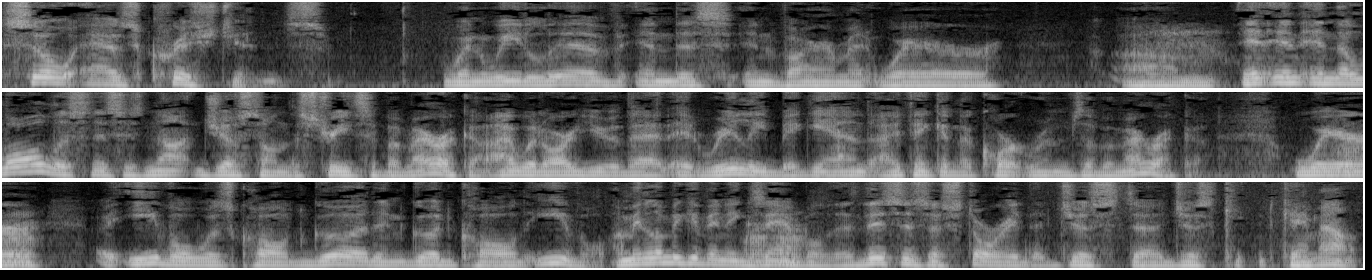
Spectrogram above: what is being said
So as Christians, when we live in this environment where um, and, and, the lawlessness is not just on the streets of America. I would argue that it really began, I think, in the courtrooms of America, where uh-huh. evil was called good and good called evil. I mean, let me give you an uh-huh. example. Uh-huh. This is a story that just uh, just came out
